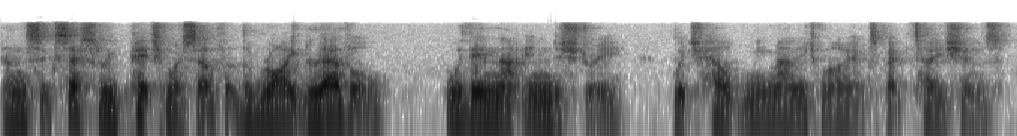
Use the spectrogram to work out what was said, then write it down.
and successfully pitch myself at the right level within that industry, which helped me manage my expectations.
